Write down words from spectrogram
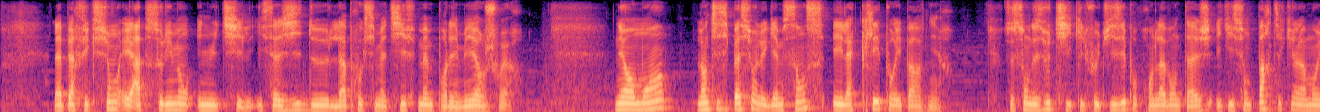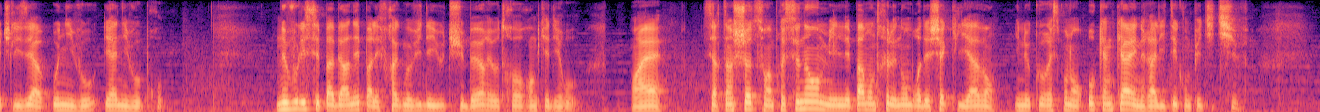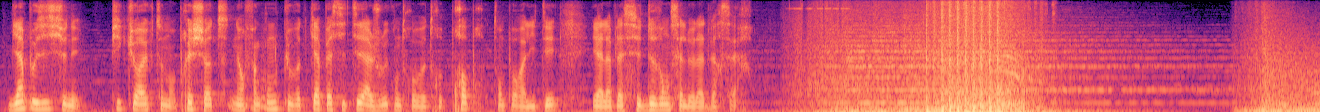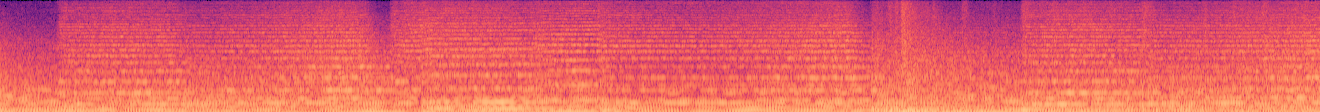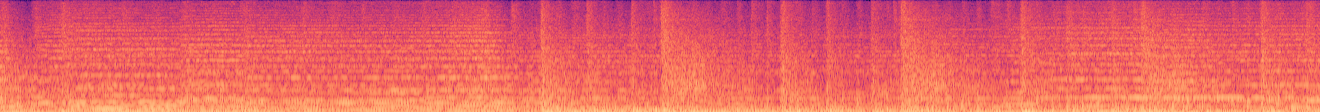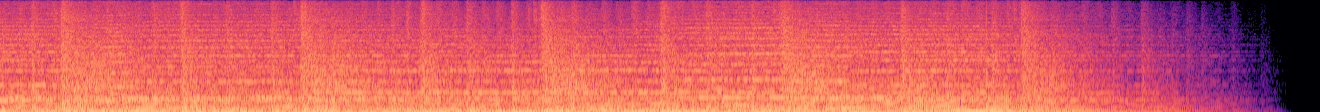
La perfection est absolument inutile, il s'agit de l'approximatif même pour les meilleurs joueurs. Néanmoins, l'anticipation et le game sense est la clé pour y parvenir. Ce sont des outils qu'il faut utiliser pour prendre l'avantage et qui sont particulièrement utilisés à haut niveau et à niveau pro. Ne vous laissez pas berner par les fragmovies des youtubeurs et autres ranked Ouais, Certains shots sont impressionnants, mais il n'est pas montré le nombre d'échecs qu'il y a avant. Ils ne correspondent en aucun cas à une réalité compétitive. Bien positionné, pique correctement pré-shot n'est en fin compte que votre capacité à jouer contre votre propre temporalité et à la placer devant celle de l'adversaire.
